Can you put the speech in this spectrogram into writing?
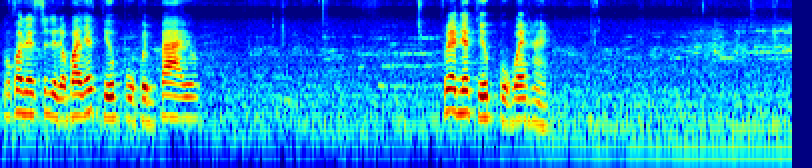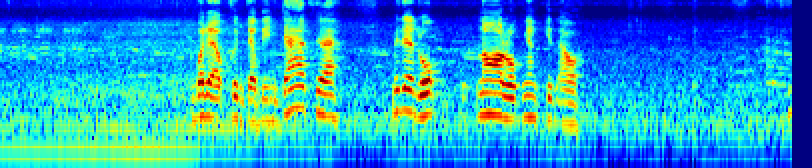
มันก็เลยซื้อจากบ้านยายจิ๋วปลูกเป็นป้าอยู่เพื่อนยายติ๋วปลูกไว้ให้บ่ได้เอาขึ้นจากดินจ้าเสือไม่ได้รกนอรกยังกินเอาอื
